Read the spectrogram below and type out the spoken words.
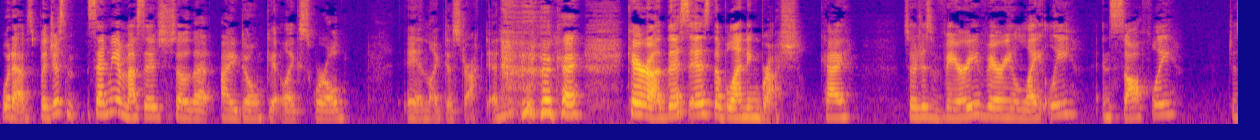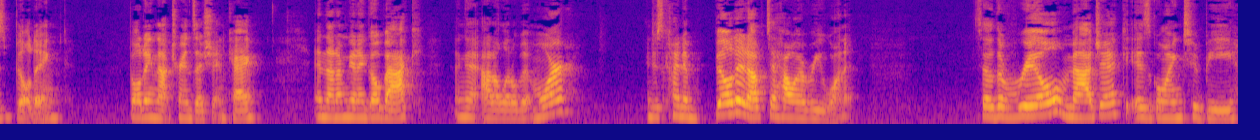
whatevs. But just send me a message so that I don't get like squirreled and like distracted. okay. Kara, this is the blending brush. Okay. So just very, very lightly and softly, just building, building that transition. Okay. And then I'm going to go back. I'm going to add a little bit more and just kind of build it up to however you want it. So the real magic is going to be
